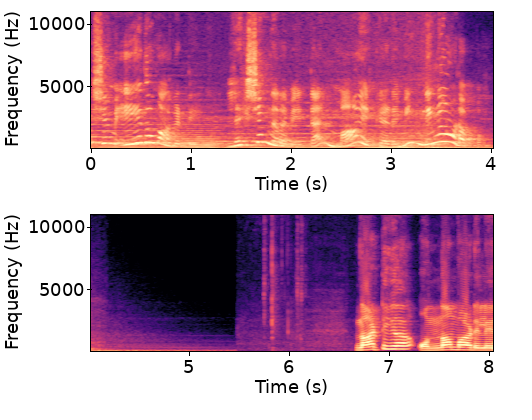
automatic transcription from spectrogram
ലക്ഷ്യം ഏതുമാകട്ടെ ലക്ഷ്യം നിറവേറ്റാൻ മാ അക്കാഡമി നിങ്ങളോടൊപ്പം. നാട്ടിക ഒന്നാം വാർഡിലെ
